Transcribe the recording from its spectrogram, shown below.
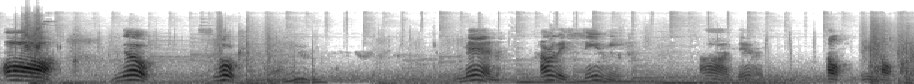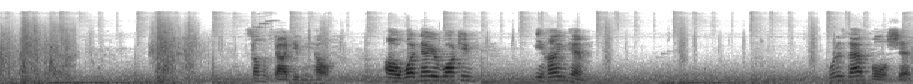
Oh! No! Smoke! Man! How are they seeing me? Ah, damn it. Help. I need help. Something's gotta give me health. Oh, what? Now you're walking behind him. What is that bullshit?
